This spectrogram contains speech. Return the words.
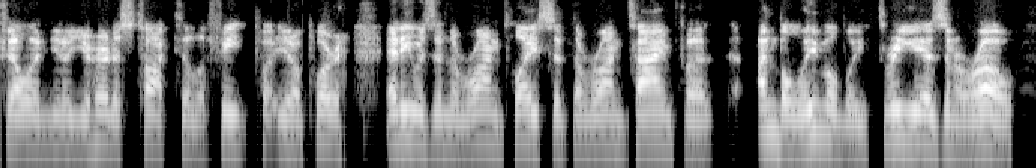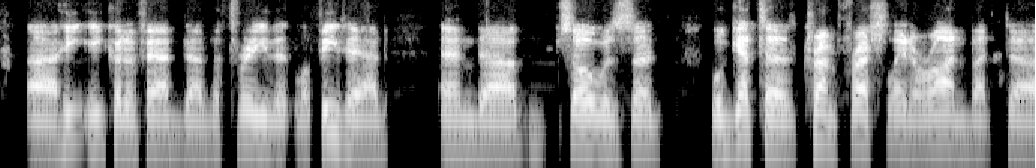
Phil, and you know you heard us talk to Laffit. You know, poor Eddie was in the wrong place at the wrong time for unbelievably three years in a row. Uh, he he could have had uh, the three that Laffit had, and uh, so it was. Uh, we'll get to Creme Fraiche later on, but uh,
